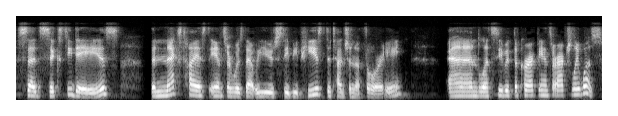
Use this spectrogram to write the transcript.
said 60 days. The next highest answer was that we use CBP's detention authority. And let's see what the correct answer actually was.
